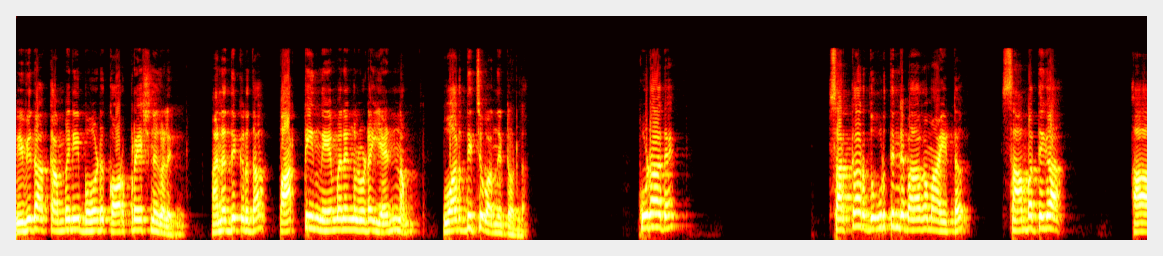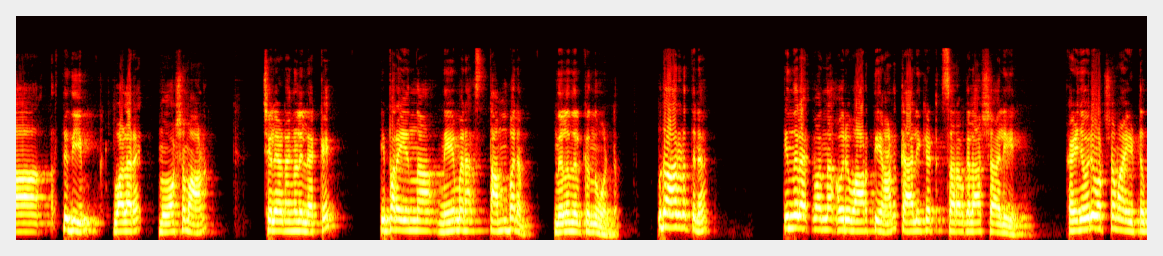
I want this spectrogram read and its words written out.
വിവിധ കമ്പനി ബോർഡ് കോർപ്പറേഷനുകളിൽ അനധികൃത പാർട്ടി നിയമനങ്ങളുടെ എണ്ണം വർദ്ധിച്ചു വന്നിട്ടുണ്ട്. കൂടാതെ സർക്കാർ ദൂരത്തിന്റെ ഭാഗമായിട്ട് സാമ്പത്തിക സ്ഥിതിയും വളരെ മോശമാണ്. ചിലയിടങ്ങളിലൊക്കെ ഈ പറയുന്ന നിയമന സ്തംഭനം നിലനിൽക്കുന്നുമുണ്ട്. ഉദാഹരണത്തിന് ഇന്നലെ വന്ന ഒരു വാർത്തയാണ് കാലിക്കറ്റ് സർവകലാശാലയിൽ. കഴിഞ്ഞ ഒരു വർഷമായിട്ടും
